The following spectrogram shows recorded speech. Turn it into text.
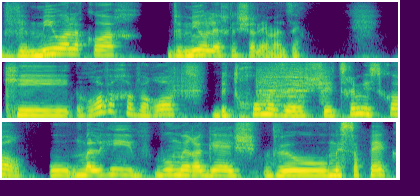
ומי הוא הלקוח ומי הולך לשלם על זה. כי רוב החברות בתחום הזה שצריכים לזכור, הוא מלהיב והוא מרגש והוא מספק,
